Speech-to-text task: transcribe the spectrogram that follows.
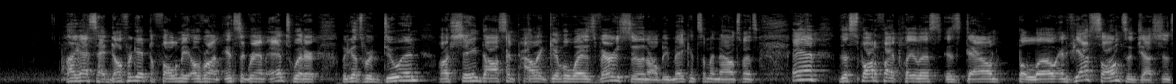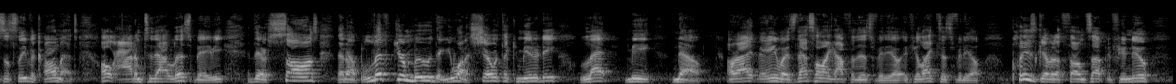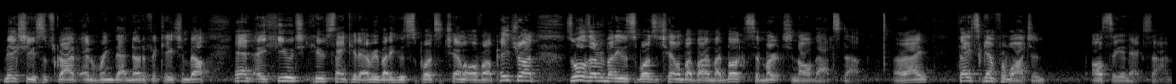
Like I said, don't forget to follow me over on Instagram and Twitter because we're doing our Shane Dawson palette giveaways very soon. I'll be making some announcements. And the Spotify playlist is down below. And if you have song suggestions, just leave a comment. I'll add them to that list, baby. If there's songs that uplift your mood that you wanna share with the community, let me know. All right, anyways, that's all I got for this video. If you like this video, please give it a thumbs up. If you're new, make sure you subscribe and ring that notification bell. And a huge, huge thank you to everybody who supports the channel over on Patreon, as well as everybody who supports the channel by buying my books and merch and all that stuff, all right? Thanks again for watching. I'll see you next time.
